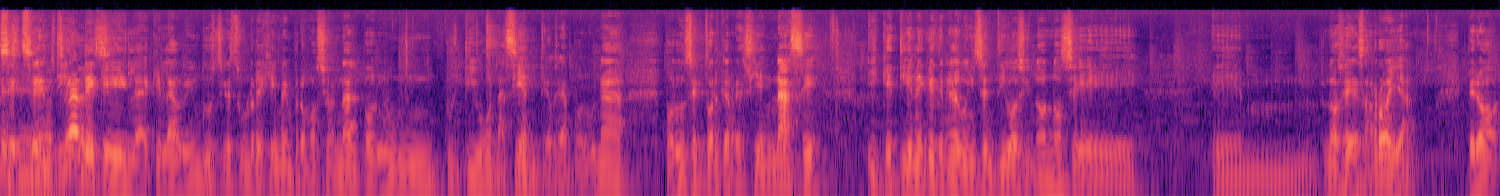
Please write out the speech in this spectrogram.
se, entiende que la, que la, agroindustria es un régimen promocional por un cultivo naciente, o sea, por, una, por un sector que recién nace y que tiene que tener algún incentivo, si no, no se, em, no se desarrolla. Pero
